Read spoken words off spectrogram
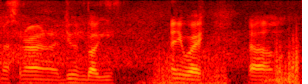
messing around in a dune buggy? Anyway, um,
